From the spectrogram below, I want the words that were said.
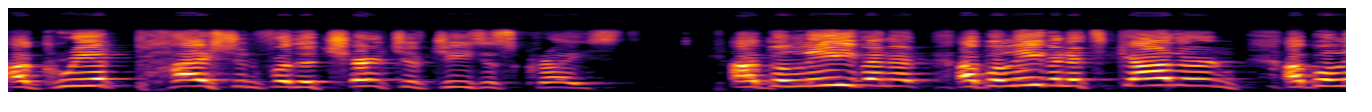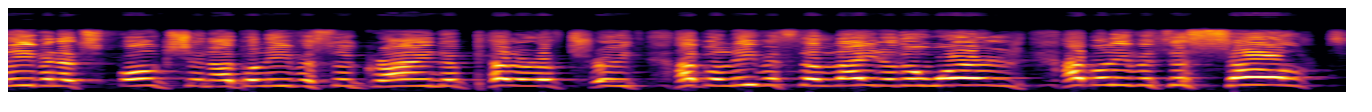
a great passion for the church of Jesus Christ. I believe in it. I believe in its gathering. I believe in its function. I believe it's the ground and pillar of truth. I believe it's the light of the world. I believe it's the salt.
